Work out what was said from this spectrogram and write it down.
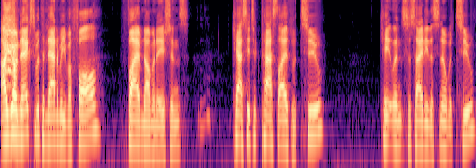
I go next with Anatomy of a Fall, five nominations. Cassie took Past Lives with two. Caitlin, Society of the Snow with two.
